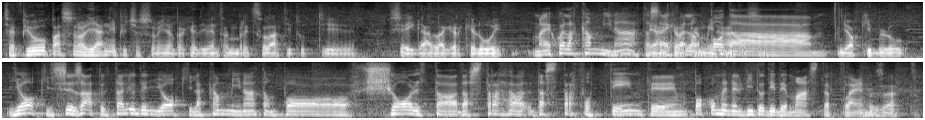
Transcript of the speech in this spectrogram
Cioè più passano gli anni più ci assomiglia perché diventano brizzolati tutti sia i Gallagher che lui. Ma è quella camminata, e sai, quella un po' da... Sì. Gli occhi blu. Gli occhi, sì, esatto, il taglio degli occhi, la camminata un po' sciolta, da, stra... da strafottente, un po' come nel video di The Master Plan. Esatto.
